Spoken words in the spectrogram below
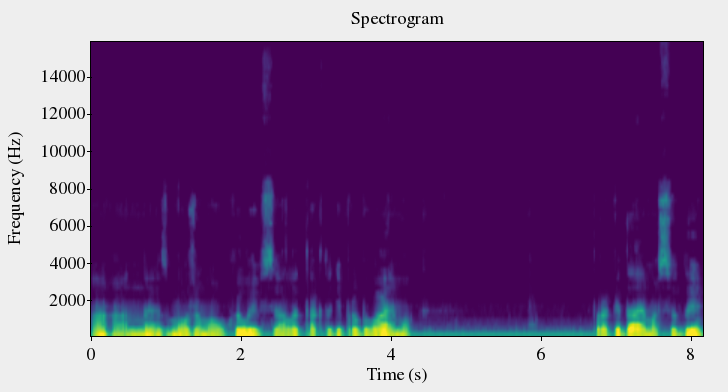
Ага, не зможемо, ухилився, але так тоді пробиваємо. Прокидаємо сюди.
